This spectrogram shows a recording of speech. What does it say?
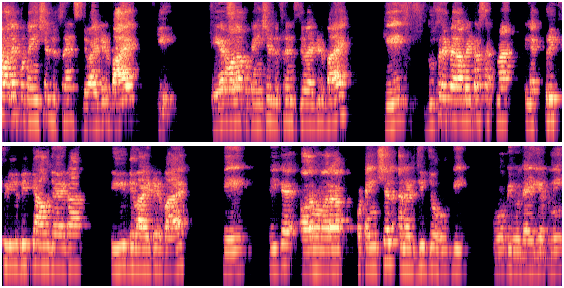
वाले potential difference divided by K air वाला potential difference divided by K दूसरे पैरामीटर्स अपना इलेक्ट्रिक फ़ील्ड भी क्या हो जाएगा? P डिवाइडेड बाय के ठीक है? और हमारा पोटेंशियल एनर्जी जो होगी, वो भी हो जाएगी अपनी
